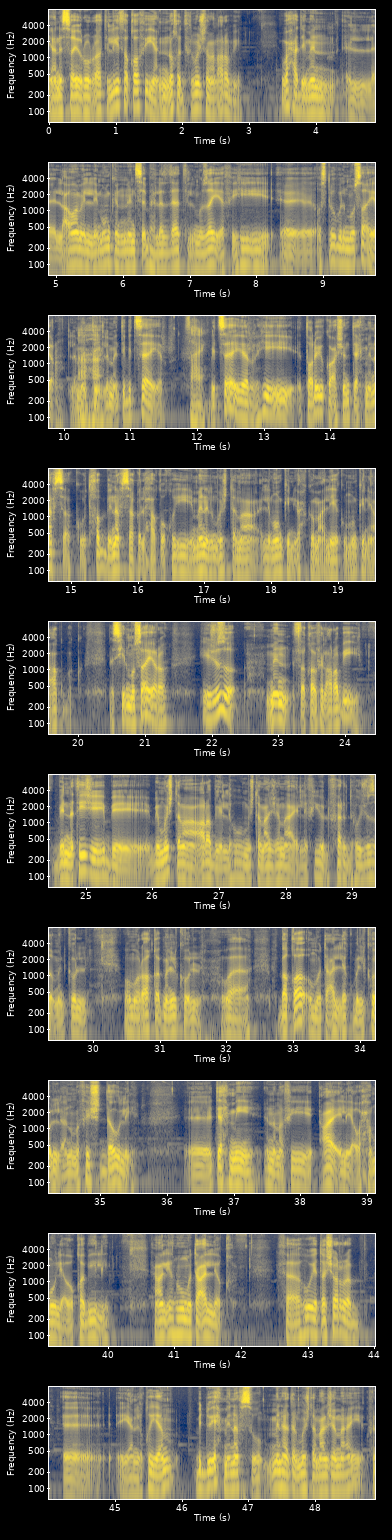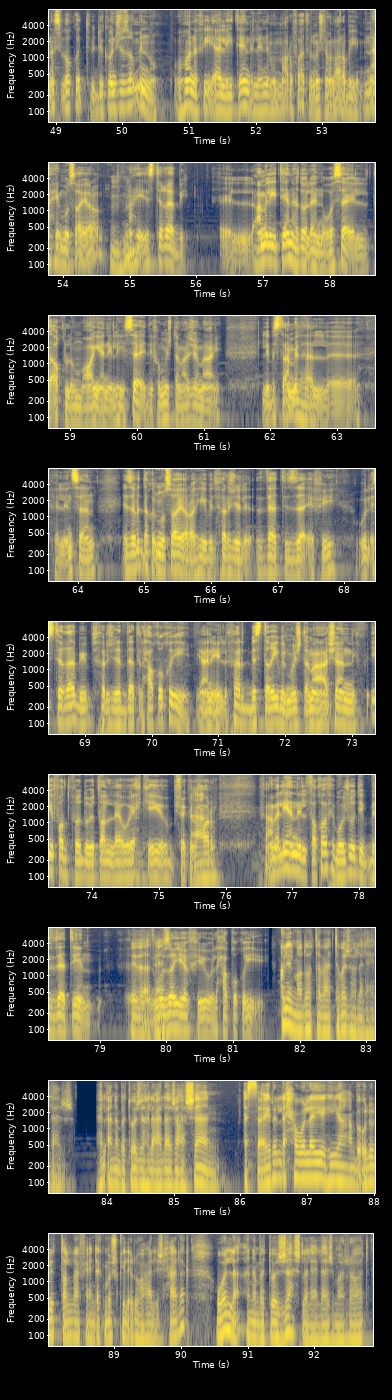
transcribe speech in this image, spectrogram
يعني الصيرورات اللي ثقافية. يعني نأخذ في المجتمع العربي واحدة من العوامل اللي ممكن ننسبها للذات المزيفة هي آه، أسلوب المسايرة. لما أه. أنت لما أنت بتساير. صحيح. بتساير هي طريقه عشان تحمي نفسك وتخبي نفسك الحقيقية من المجتمع اللي ممكن يحكم عليك وممكن يعاقبك. بس هي المسايرة هي جزء من الثقافة العربية. بالنتيجة بمجتمع عربي اللي هو مجتمع جماعي اللي فيه الفرد هو جزء من كل ومراقب من الكل وبقاؤه متعلق بالكل لأنه ما فيش دولة آه، تحميه إنما في عائلة أو حمولة أو قبيلة. فعليا هو متعلق. فهو يتشرب آه، يعني القيم بده يحمي نفسه من هذا المجتمع الجماعي وفي نفس الوقت بده يكون جزء منه. وهنا في آليتين اللي هن معروفات في المجتمع العربي من ناحية مسايرة من ناحية استغابي العمليتين هدول هن وسائل تأقلم معينة اللي هي سائدة في مجتمع جماعي اللي بيستعملها الإنسان. إذا بدك المسايرة هي بتفرجي الذات الزائفة والاستغابة بتفرجي الذات الحقيقية. يعني الفرد بيستغيب المجتمع عشان يفضفض ويطلع ويحكي بشكل آه. حر. فعمليا الثقافة موجودة بالذاتين المزيفة والحقيقية. كل الموضوع تبع التوجه للعلاج. هل أنا بتوجه لعلاج عشان السائر اللي حوالي هي عم بيقولوا لي اطلع في عندك مشكلة روح عالج حالك ولا أنا بتوجهش للعلاج مرات؟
